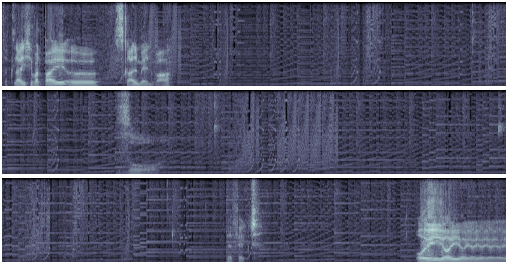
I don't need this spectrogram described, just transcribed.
Das gleiche, was bei äh, Skullman war. So. Perfekt. Ui, ui, ui, ui,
